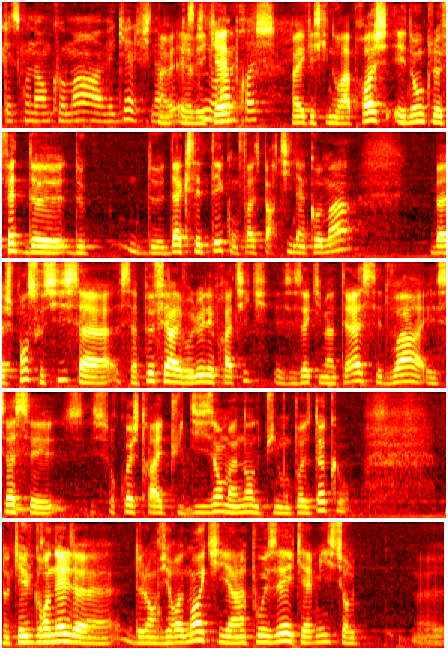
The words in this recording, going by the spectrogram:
Qu'est-ce qu'on a en commun avec elles finalement? Qu'est-ce qui nous rapproche? Qu'est-ce qui nous rapproche? Et donc le fait d'accepter de, qu'on fasse partie d'un commun, bah, je pense aussi ça, ça peut faire évoluer les pratiques. Et c'est ça qui m'intéresse, c'est de voir, et ça c'est sur quoi je travaille depuis 10 ans maintenant, depuis mon postdoc. Donc il y a eu le Grenelle de l'environnement qui a imposé et qui a mis sur le euh,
